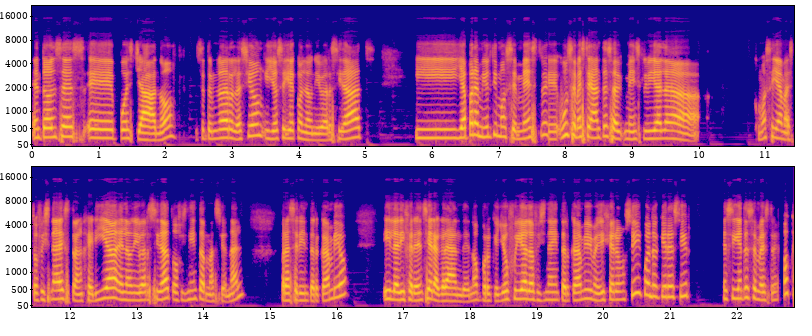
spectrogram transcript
Entonces, eh, pues ya, ¿no? Se terminó la relación y yo seguía con la universidad. Y ya para mi último semestre, eh, un semestre antes me inscribí a la, ¿cómo se llama? Esta oficina de extranjería en la universidad, oficina internacional, para hacer intercambio. Y la diferencia era grande, ¿no? Porque yo fui a la oficina de intercambio y me dijeron, sí, ¿cuándo quieres ir? El siguiente semestre. Ok,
